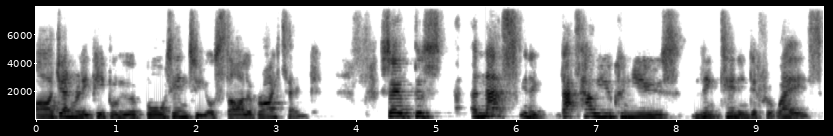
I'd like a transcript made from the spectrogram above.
are generally people who have bought into your style of writing. So there's, and that's, you know, that's how you can use LinkedIn in different ways.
